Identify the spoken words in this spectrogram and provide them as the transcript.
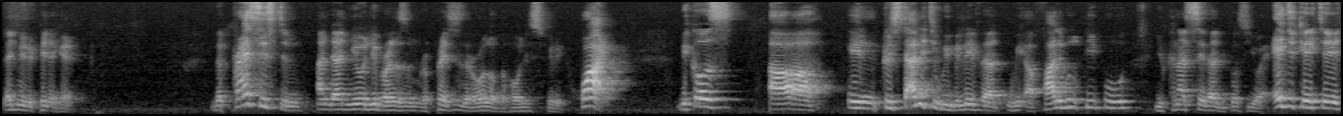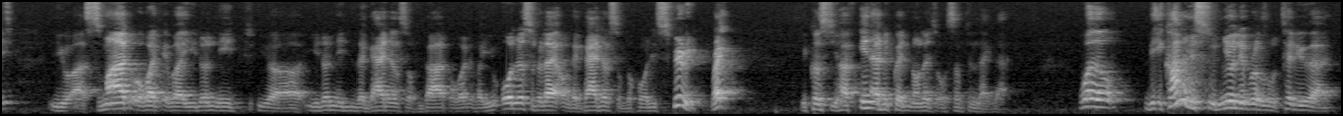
Let me repeat again. The price system under neoliberalism replaces the role of the Holy Spirit. Why? Because uh, in Christianity, we believe that we are fallible people. You cannot say that because you are educated, you are smart or whatever, you don't need are, you don't need the guidance of God or whatever. You always rely on the guidance of the Holy Spirit, right? Because you have inadequate knowledge or something like that. Well, the economists who neoliberals will tell you that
